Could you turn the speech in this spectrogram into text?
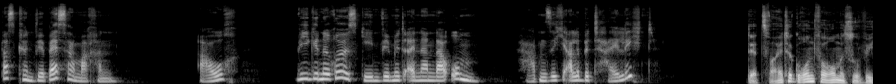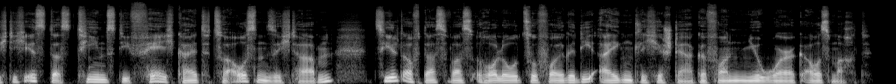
Was können wir besser machen? Auch, wie generös gehen wir miteinander um? Haben sich alle beteiligt? Der zweite Grund, warum es so wichtig ist, dass Teams die Fähigkeit zur Außensicht haben, zielt auf das, was Rollo zufolge die eigentliche Stärke von New Work ausmacht.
